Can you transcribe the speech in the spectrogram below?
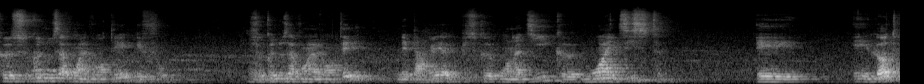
que ce que nous avons inventé est faux. Ce que nous avons inventé n'est pas réel, puisqu'on a dit que moi existe et, et l'autre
